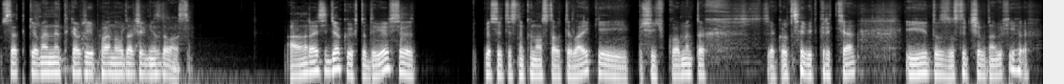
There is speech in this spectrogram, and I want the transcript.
Все-таки в мене така вже і погана удача, як мені здалося. А наразі дякую, хто дивився. Підписуйтесь на канал, ставте лайки і пишіть в коментах, як це відкриття. І до зустрічі в нових іграх.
